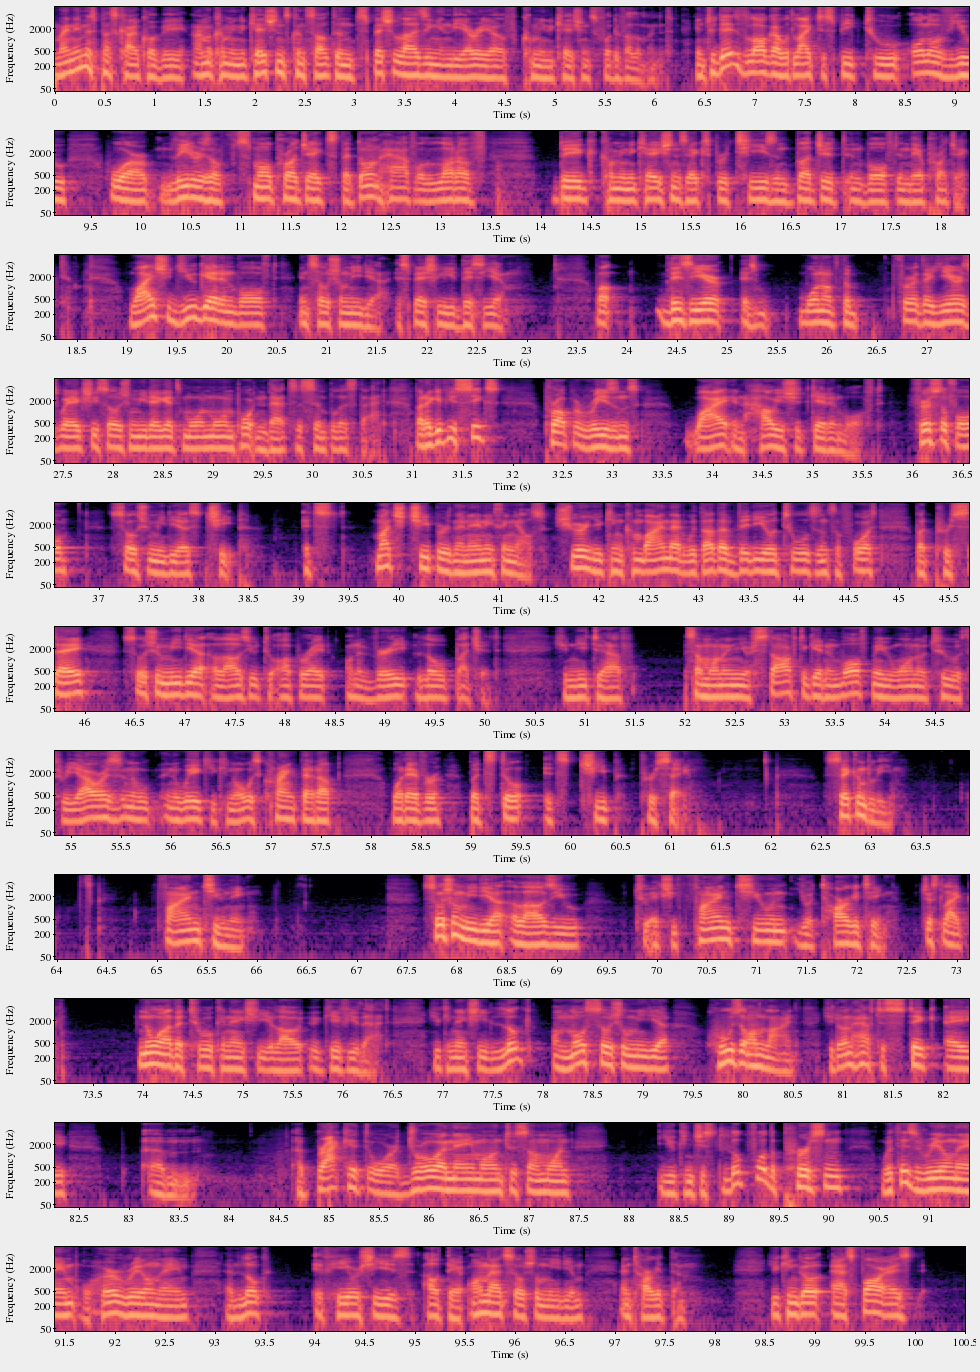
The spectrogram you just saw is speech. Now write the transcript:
my name is Pascal Courbet. I'm a communications consultant specializing in the area of communications for development. In today's vlog, I would like to speak to all of you who are leaders of small projects that don't have a lot of big communications expertise and budget involved in their project. Why should you get involved in social media, especially this year? Well, this year is one of the further years where actually social media gets more and more important. That's as simple as that. But I give you six proper reasons why and how you should get involved. First of all, social media is cheap. It's much cheaper than anything else. Sure, you can combine that with other video tools and so forth, but per se, social media allows you to operate on a very low budget. You need to have someone in your staff to get involved, maybe one or two or three hours in a, in a week. You can always crank that up, whatever, but still it's cheap per se. Secondly, fine tuning. Social media allows you to actually fine tune your targeting, just like no other tool can actually allow give you that. You can actually look on most social media who's online. You don't have to stick a um, a bracket or draw a name onto someone. You can just look for the person with his real name or her real name and look if he or she is out there on that social medium and target them. You can go as far as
